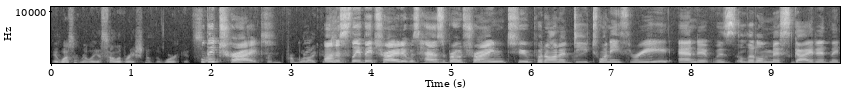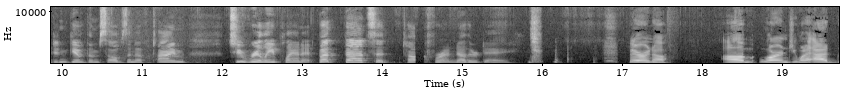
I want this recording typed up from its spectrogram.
It wasn't really a celebration of the work itself. Well, they tried. From, from what I could see. Honestly, they tried. It was Hasbro trying to put on a D23, and it was a little misguided, and they didn't give themselves enough time to really plan it. But that's a talk for another day. Fair enough. Um, Lauren, do you want to add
